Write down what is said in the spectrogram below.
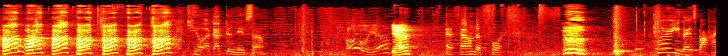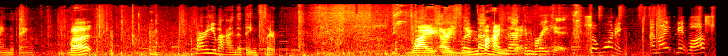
Huh? Huh? Huh? Huh? Huh? Huh? Huh? Yo, I got good news though. Oh, yeah? Yeah? I found a fourth. Why are you guys behind the thing? What? Why are you behind the thing, Flurp? Why are Flurp, you that, behind the that thing? can break it. So warning, I might get lost.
